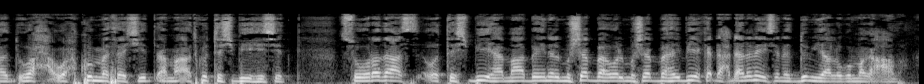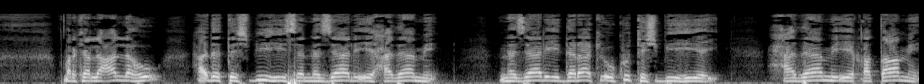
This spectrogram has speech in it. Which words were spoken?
aad wax ku mathashid ama aad ku tashbiihisid suuradaas oo tashbiiha maa bayna almushabah walmushabahi bihi ka dhexdhalanaysana dumya lagu magacaabo marka lacalahu hada tashbiihiisa nazaali iyo xadaami nazaali iyo daraaki uu ku tashbiihiyey xadaami iyo qataami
